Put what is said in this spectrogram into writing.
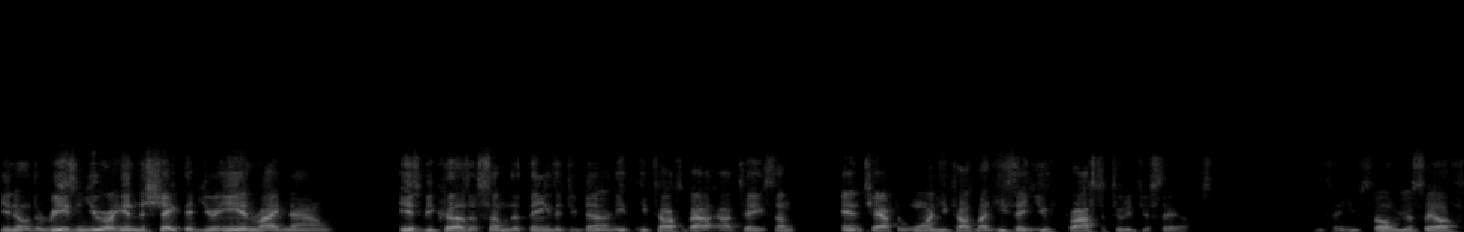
you know, the reason you are in the shape that you're in right now is because of some of the things that you've done. He, he talks about, I'll tell you some, in chapter one, he talks about, he said, you've prostituted yourselves. He said, you sold yourself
